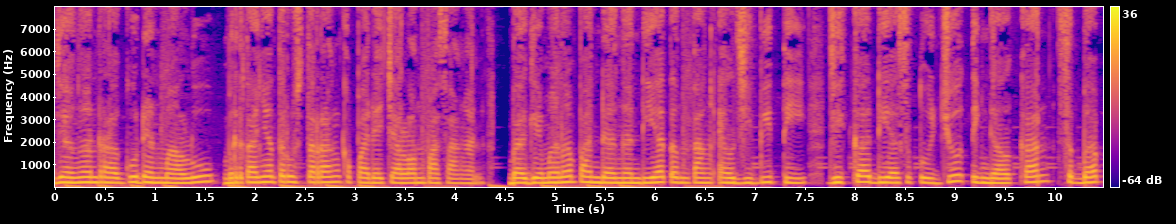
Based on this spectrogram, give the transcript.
Jangan ragu dan malu bertanya terus terang kepada calon pasangan. Bagaimana pandangan dia tentang LGBT? Jika dia setuju, tinggalkan sebab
